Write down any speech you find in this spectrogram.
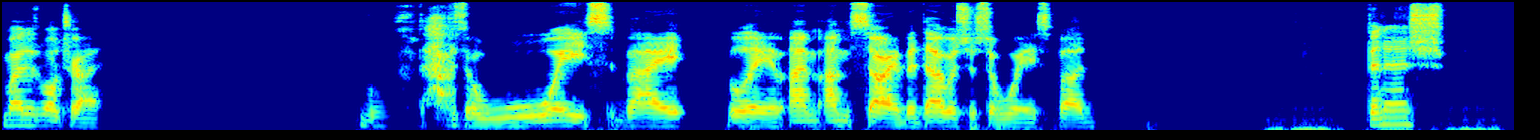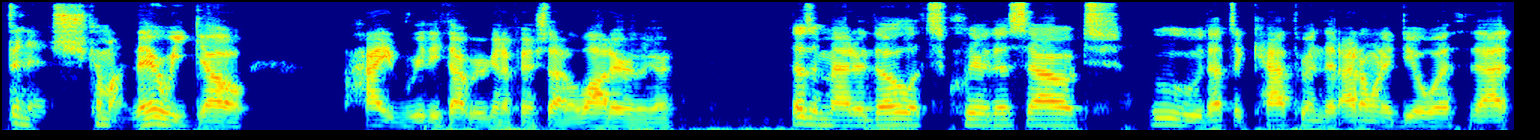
might as well try. That was a waste by Glaive. I'm I'm sorry, but that was just a waste, bud. Finish, finish. Come on, there we go. I really thought we were gonna finish that a lot earlier. Doesn't matter though. Let's clear this out. Ooh, that's a Catherine that I don't want to deal with. That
